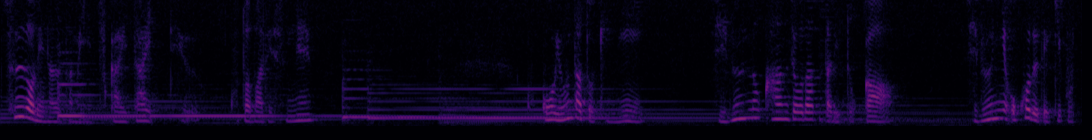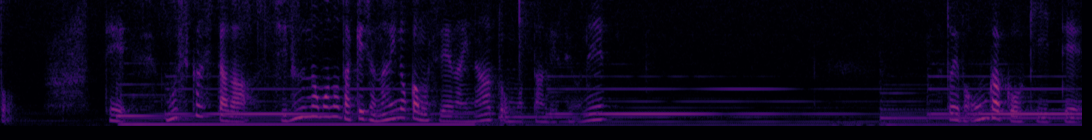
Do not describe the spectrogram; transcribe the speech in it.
通路になるために使いたいっていう言葉ですね。ここを読んだ時に自分の感情だったりとか自分に起こる出来事ってもしかしたら自分のものだけじゃないのかもしれないなと思ったんですよね。例えば音楽を聴いて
